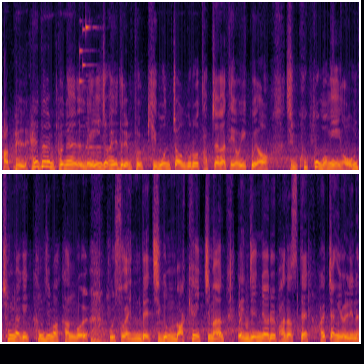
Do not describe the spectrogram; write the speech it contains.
앞에 헤드램프는 레이저 헤드램프 기본적으로 탑재가 되어 있고요. 지금 콧구멍이 엄청나게 큼지막한 걸 볼 수가 있는데 지금 막혀 있지만 엔진열을 받았을 때 활짝 열리는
